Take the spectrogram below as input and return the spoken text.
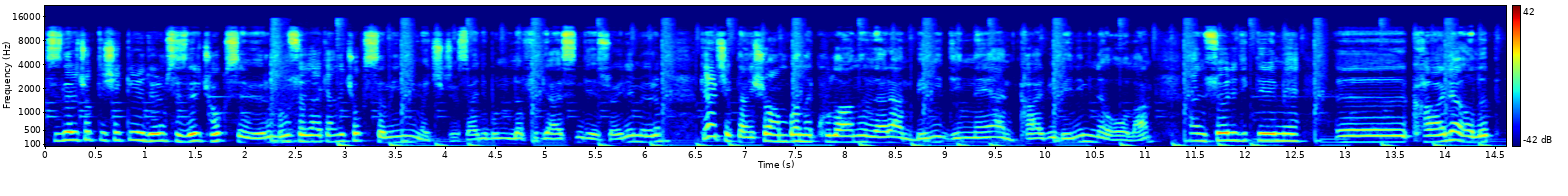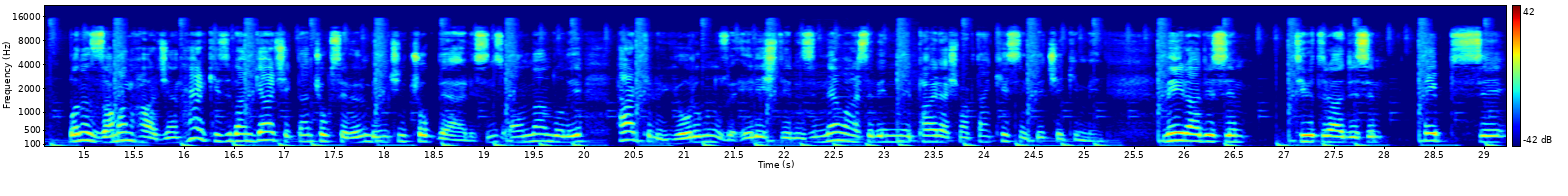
Sizlere çok teşekkür ediyorum. Sizleri çok seviyorum. Bunu söylerken de çok samimiyim açıkçası. Hani bunun lafı gelsin diye söylemiyorum. Gerçekten şu an bana kulağını veren, beni dinleyen, kalbi benimle olan, hani söylediklerimi e, kale alıp bana zaman harcayan herkesi ben gerçekten çok seviyorum. Benim için çok değerlisiniz. Ondan dolayı her türlü yorumunuzu, eleştirinizi ne varsa benimle paylaşmaktan kesinlikle çekinmeyin. Mail adresim, Twitter adresim hepsi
